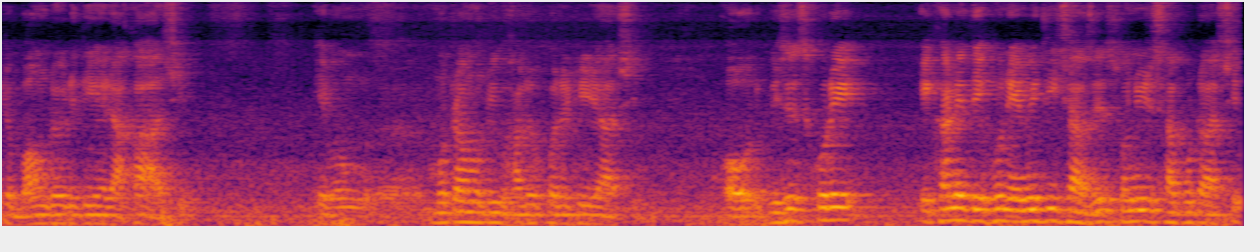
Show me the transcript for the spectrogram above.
এটা বাউন্ডারি দিয়ে রাখা আছে এবং মোটামুটি ভালো কোয়ালিটির আছে। ওর বিশেষ করে এখানে দেখুন এমিথিস আছে, শনির সাপোর্ট আছে,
